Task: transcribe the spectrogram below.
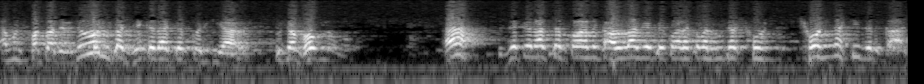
এমন ফতোয়া দেবে ধর ওটা ঝেঁকে রাখতে করি কি হ্যাঁ? করালে আল্লাহ রেখে করালে তোমার ওটা সন্ন্যাসীদের কাজ।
